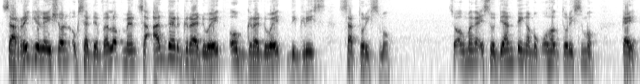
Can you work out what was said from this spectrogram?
sa regulation o sa development sa undergraduate o graduate degrees sa turismo. So ang mga estudyante nga mukuhag turismo kay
